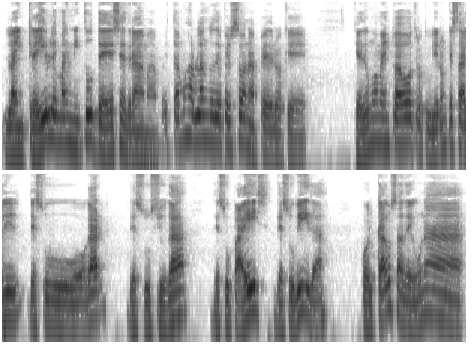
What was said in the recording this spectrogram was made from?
increíble magnitud de ese drama. Estamos hablando de personas, Pedro, que, que de un momento a otro tuvieron que salir de su hogar, de su ciudad, de su país, de su vida, por causa de una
